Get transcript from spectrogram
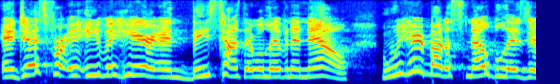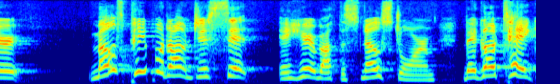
And just for even here in these times that we're living in now, when we hear about a snow blizzard, most people don't just sit and hear about the snowstorm. They go take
